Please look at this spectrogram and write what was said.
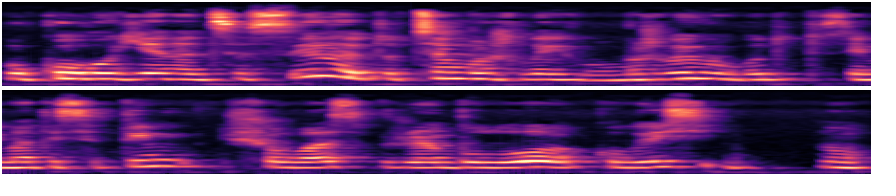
у кого є на це сили, то це можливо. Можливо, будете займатися тим, що у вас вже було колись. Ну,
